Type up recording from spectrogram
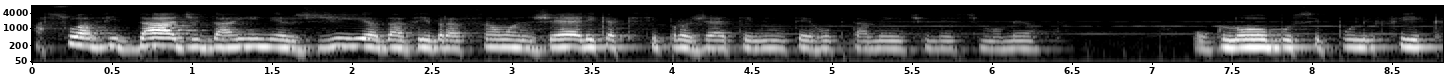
a suavidade da energia, da vibração angélica que se projeta ininterruptamente neste momento. O globo se purifica,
